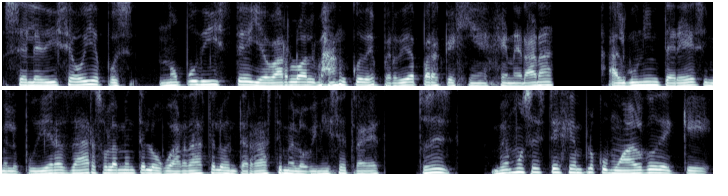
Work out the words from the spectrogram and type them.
se le dice, oye, pues no pudiste llevarlo al banco de pérdida para que generara algún interés y me lo pudieras dar, solamente lo guardaste, lo enterraste y me lo viniste a traer. Entonces, vemos este ejemplo como algo de que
